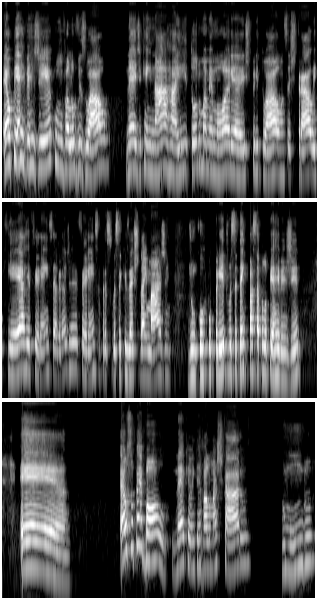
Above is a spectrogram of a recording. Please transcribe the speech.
é o Pierre Verger com um valor visual, né, de quem narra aí toda uma memória espiritual, ancestral, e que é a referência, a grande referência para se você quiser estudar a imagem de um corpo preto, você tem que passar pelo Verger. É, é o Super Bowl, né, que é o intervalo mais caro do mundo,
